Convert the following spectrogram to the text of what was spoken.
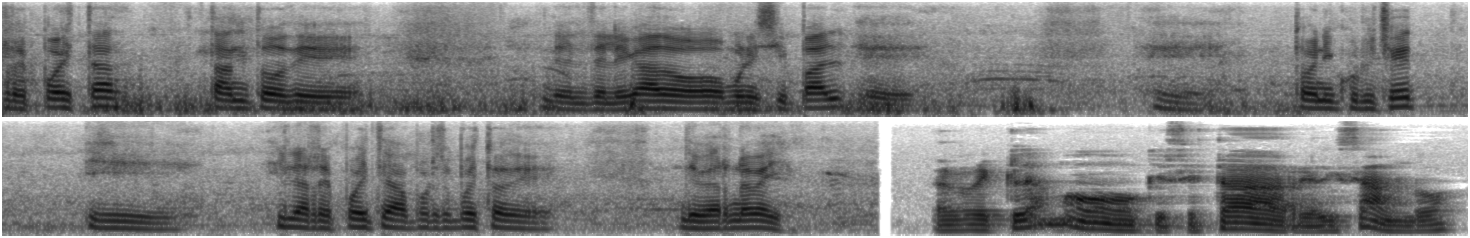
respuesta tanto de, del delegado municipal eh, eh, Tony Curuchet y, la respuesta, por supuesto, de, de Bernabé. El reclamo que se está realizando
